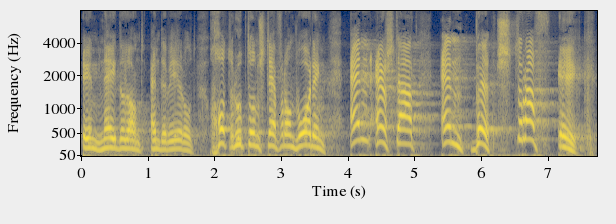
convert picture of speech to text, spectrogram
in Nederland en de wereld. God roept ons ter verantwoording. En er staat, en bestraf ik.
